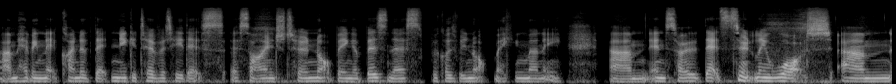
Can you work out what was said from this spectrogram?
um, having that kind of that negativity that's assigned to not being a business because we're not making money. Um, and so that's certainly what um,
